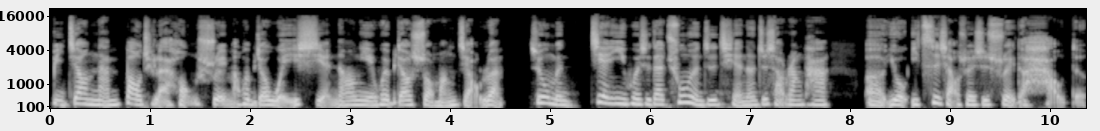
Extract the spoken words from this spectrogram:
比较难抱起来哄睡嘛，会比较危险，然后你也会比较手忙脚乱。所以我们建议会是在出门之前呢，至少让他。呃，有一次小睡是睡得好的。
